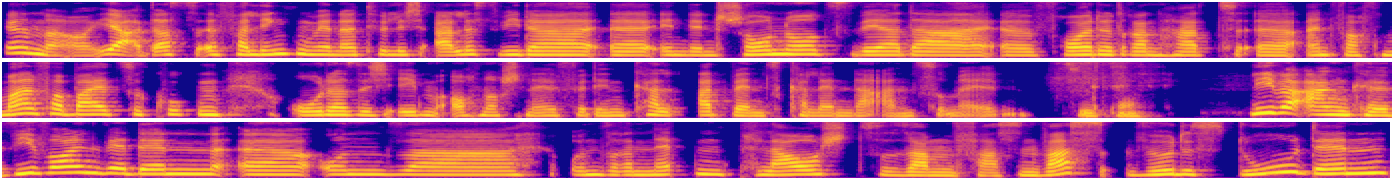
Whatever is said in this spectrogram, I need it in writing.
Genau, ja, das äh, verlinken wir natürlich alles wieder äh, in den Show Notes. Wer da äh, Freude dran hat, äh, einfach mal vorbeizugucken oder sich eben auch noch schnell für den Kal Adventskalender anzumelden. Super. Liebe Anke, wie wollen wir denn äh, unser, unseren netten Plausch zusammenfassen? Was würdest du denn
